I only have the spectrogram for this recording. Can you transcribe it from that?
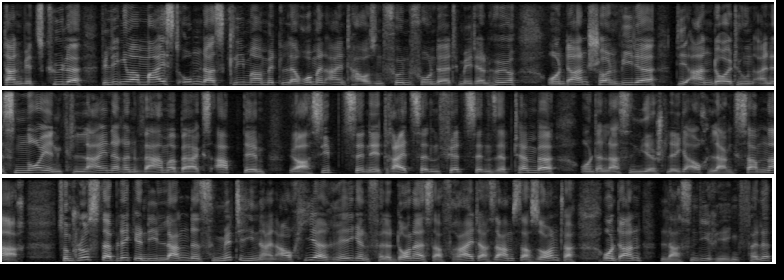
dann wird es kühler. Wir liegen aber meist um das Klimamittel herum in 1500 Metern Höhe und dann schon wieder die Andeutungen eines neuen, kleineren Wärmebergs ab dem ja, 17., nee, 13., 14. September und dann lassen Niederschläge auch langsam nach. Zum Schluss der Blick in die Landesmitte hinein. Auch hier Regenfälle Donnerstag, Freitag, Samstag, Sonntag und dann lassen die Regenfälle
